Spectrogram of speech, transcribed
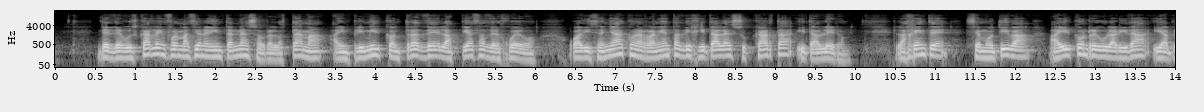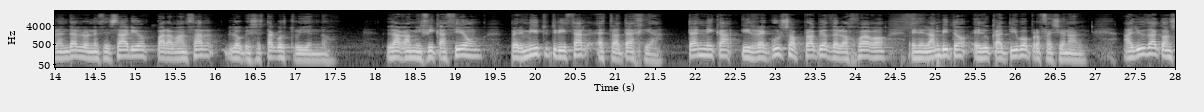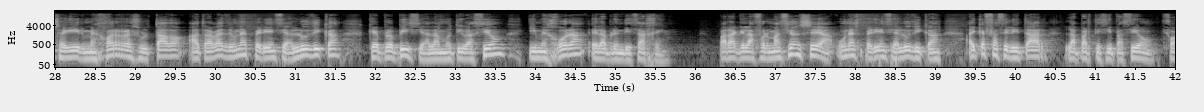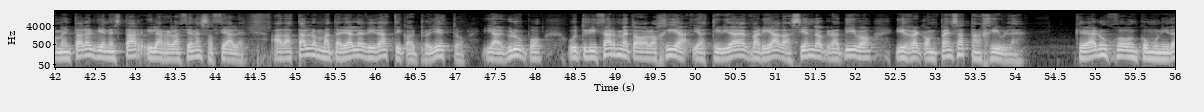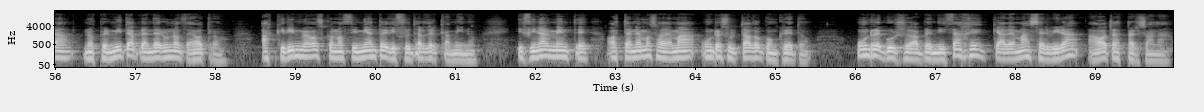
Desde buscar la información en Internet sobre los temas, a imprimir con 3D las piezas del juego, o a diseñar con herramientas digitales sus cartas y tableros. La gente se motiva a ir con regularidad y aprender lo necesario para avanzar lo que se está construyendo. La gamificación permite utilizar estrategias, técnicas y recursos propios de los juegos en el ámbito educativo profesional ayuda a conseguir mejores resultados a través de una experiencia lúdica que propicia la motivación y mejora el aprendizaje. Para que la formación sea una experiencia lúdica hay que facilitar la participación, fomentar el bienestar y las relaciones sociales, adaptar los materiales didácticos al proyecto y al grupo, utilizar metodologías y actividades variadas siendo creativos y recompensas tangibles. Crear un juego en comunidad nos permite aprender unos de otros, adquirir nuevos conocimientos y disfrutar del camino. Y finalmente obtenemos además un resultado concreto, un recurso de aprendizaje que además servirá a otras personas.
